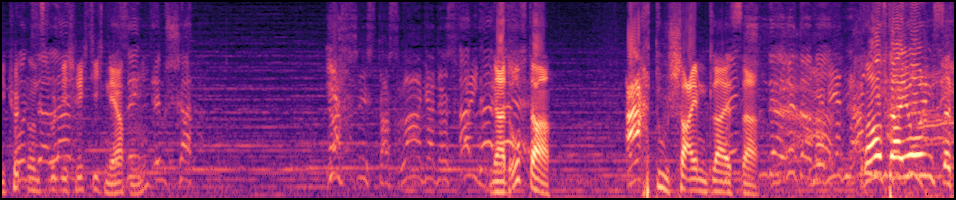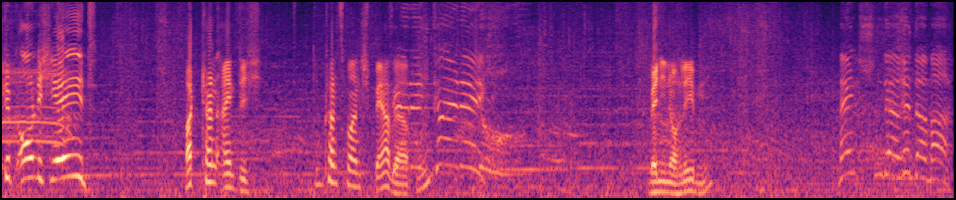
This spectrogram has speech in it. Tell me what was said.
Die könnten uns wirklich Land richtig nerven. versinkt im Schatten. Das ist das Lager des Feindes. Na, drauf da! Ach du Scheibenkleister! Wir Drauf da, Jungs! Das gibt ordentlich Geld! Was kann eigentlich... Du kannst mal einen Speer werfen, wenn die noch leben. Menschen der Rittermacht.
